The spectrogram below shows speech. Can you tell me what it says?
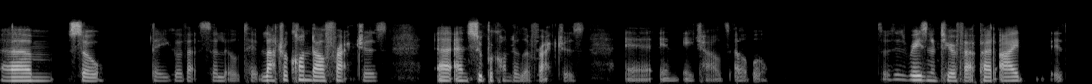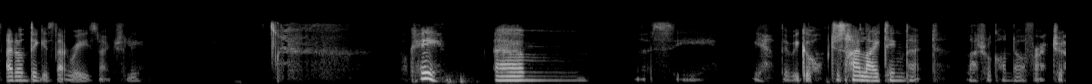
Um, so there you go, that's a little tip. Lateral condyle fractures uh, and supracondylar fractures uh, in a child's elbow. So this is raised anterior fat pad. I, I don't think it's that raised actually. Okay, um, let's see. Yeah, there we go. Just highlighting that lateral condyle fracture.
